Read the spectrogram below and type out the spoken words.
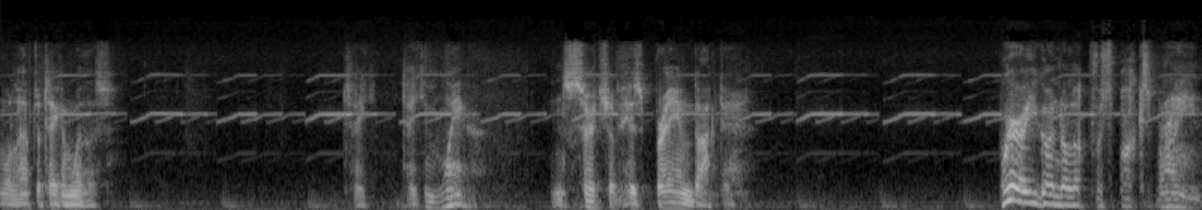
We'll have to take him with us. Take take him where? In search of his brain, Doctor. Where are you going to look for Spock's brain?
